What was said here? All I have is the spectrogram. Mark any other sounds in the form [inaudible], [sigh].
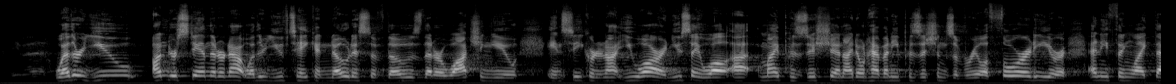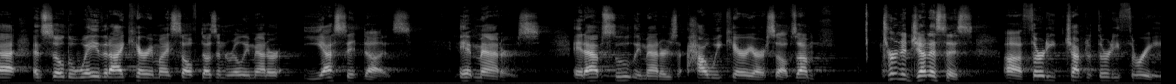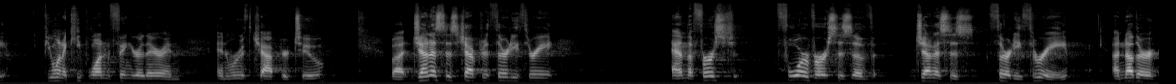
Whether you understand that or not, whether you've taken notice of those that are watching you in secret or not, you are. And you say, Well, uh, my position, I don't have any positions of real authority or anything like that. And so the way that I carry myself doesn't really matter. Yes, it does. It matters. It absolutely matters how we carry ourselves. Um, turn to Genesis uh, 30, chapter 33. If you want to keep one finger there in, in Ruth chapter 2. But Genesis chapter 33 and the first four verses of Genesis 33, another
